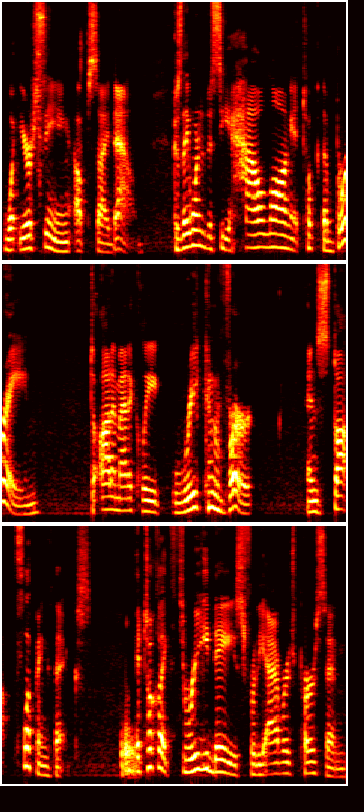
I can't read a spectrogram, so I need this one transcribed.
what you're seeing upside down because they wanted to see how long it took the brain to automatically reconvert and stop flipping things. It took like three days for the average person's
